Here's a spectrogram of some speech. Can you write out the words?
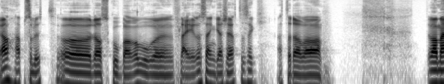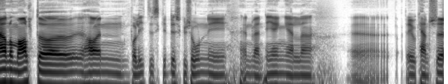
Ja, absolutt. Og det skulle bare vært flere som engasjerte seg. At det var Det var mer normalt å ha en politisk diskusjon i en vennegjeng, eller eh, Det er jo kanskje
